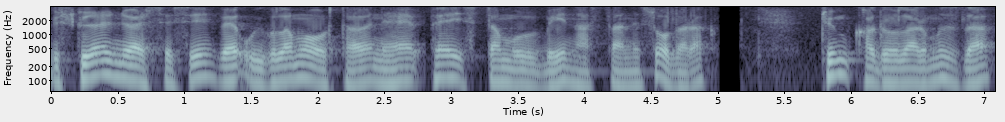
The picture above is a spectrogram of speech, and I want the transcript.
Üsküdar Üniversitesi ve uygulama ortağı NHP İstanbul Beyin Hastanesi olarak tüm kadrolarımızla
